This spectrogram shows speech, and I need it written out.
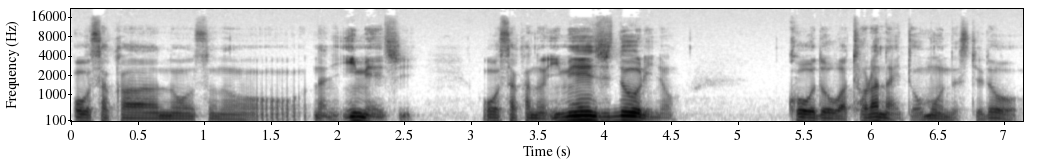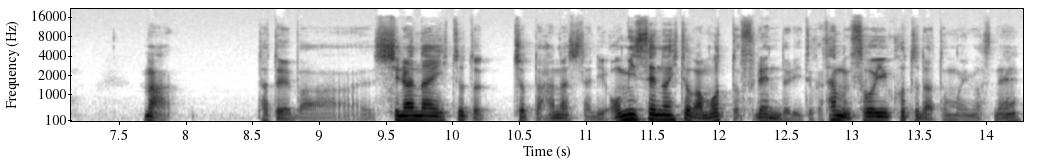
大阪のその何イメージ大阪のイメージ通りの行動は取らないと思うんですけどまあ例えば知らない人とちょっと話したりお店の人がもっとフレンドリーとか多分そういうことだと思いますね。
